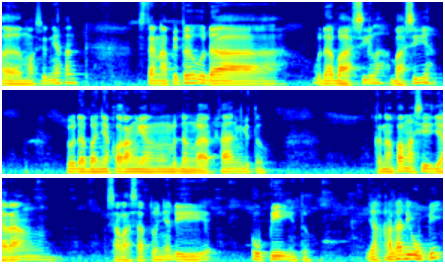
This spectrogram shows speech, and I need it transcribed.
Eh, maksudnya kan stand up itu udah udah basi lah, basi ya. Udah banyak orang yang mendengarkan gitu. Kenapa masih jarang salah satunya di UPI gitu. ya karena di UPI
